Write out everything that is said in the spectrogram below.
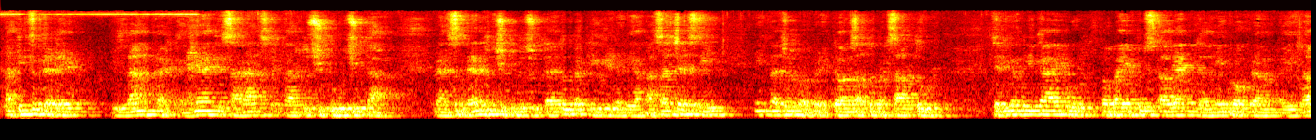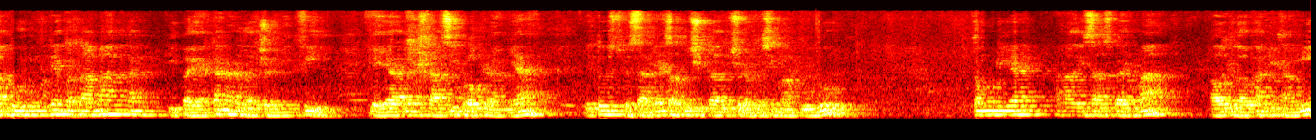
Tadi sudah ada bilang harganya kisaran sekitar 70 juta. Nah sebenarnya 70 juta itu terdiri dari apa saja sih? Ini kita coba breakdown satu persatu. Jadi ketika ibu, bapak ibu sekalian menjalani program bayi tabung, itu yang pertama akan dibayarkan adalah joining fee, biaya administrasi programnya itu sebesarnya satu juta tujuh ratus lima puluh. Kemudian analisa sperma kalau dilakukan di kami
